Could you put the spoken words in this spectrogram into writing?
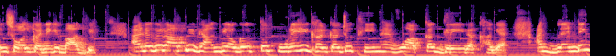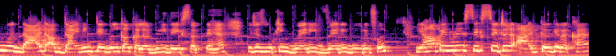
इंस्टॉल करने के बाद भी। एंड अगर आपने ध्यान दिया होगा तो पूरे ही घर का जो थीम है, वो आपका ग्रे रखा गया है। एंड ब्लेंडिंग विद दैट आप डाइनिंग टेबल का कलर भी देख सकते हैं which is looking very very beautiful यहाँ पे इन्होंने सिक्स सीटर ऐड करके रखा है,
